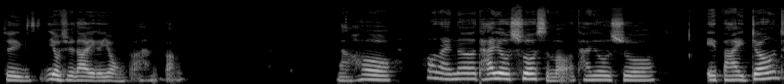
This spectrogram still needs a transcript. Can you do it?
所以又学到一个用法，很棒。然后后来呢，他又说什么？他就说，If I don't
